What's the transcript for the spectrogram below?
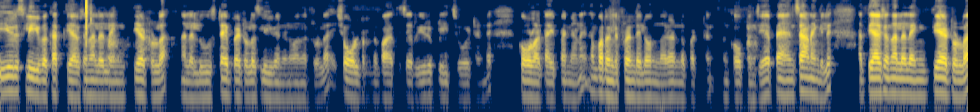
ഈ ഒരു സ്ലീവ് ഒക്കെ അത്യാവശ്യം നല്ല ലെങ്തി ആയിട്ടുള്ള നല്ല ലൂസ് ടൈപ്പ് ആയിട്ടുള്ള സ്ലീവ് തന്നെയാണ് വന്നിട്ടുള്ളത് ഷോൾഡറിന്റെ ഭാഗത്ത് ചെറിയൊരു പ്ലീച്ച് പോയിട്ടുണ്ട്. കോളർ ടൈപ്പ് തന്നെയാണ്. ഞാൻ പറഞ്ഞില്ല ഫ്രണ്ടിൽ ഒന്നോ രണ്ടോ ബട്ടൺ നിങ്ങൾക്ക് ഓപ്പൺ ചെയ്യുക പാൻസ് ആണെങ്കിൽ അത്യാവശ്യം നല്ല ലെങ്തി ആയിട്ടുള്ള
